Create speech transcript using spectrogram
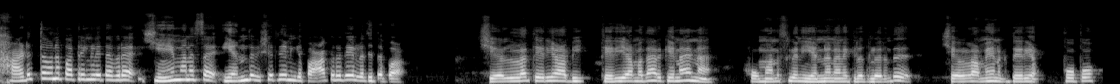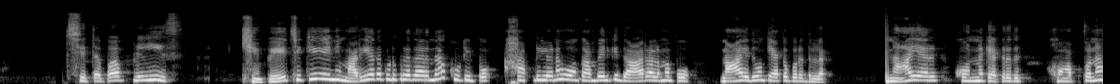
அடுத்தவனை பாக்குறீங்களே தவிர என் மனச எந்த விஷயத்தையும் நீங்க பாக்குறதே இல்லை சித்தப்பா. எல்லாம் தெரியும் அபி. தெரியாம தான் இருக்கேன்னா என்ன? உன் மனசுல நீ என்ன நினைக்கிறதுல இருந்து எல்லாமே எனக்கு தெரியும். போ போ. சித்தப்பா ப்ளீஸ் என் பேச்சுக்கு நீ மரியாதை கொடுக்கறதா இருந்தா கூட்டிட்டு போ. அப்படி இல்லைன்னா உன் கம்பெனிக்கு தாராளமா போ. நான் எதுவும் கேட்க போறது இல்ல நான் யாரு? உன்னை கேக்குறது உன் அப்பனா?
